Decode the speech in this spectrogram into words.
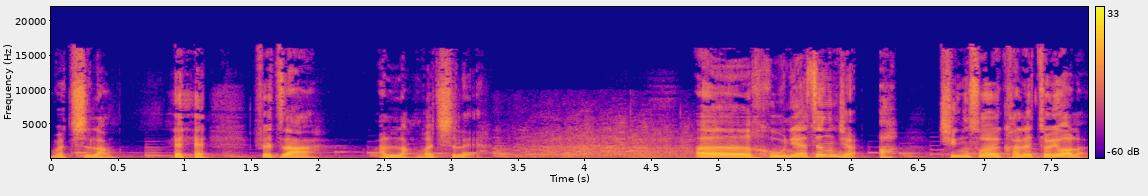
勿起浪，嘿嘿，反正啊也浪勿起来。呃，火热征集啊，轻松一刻来捉妖了，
